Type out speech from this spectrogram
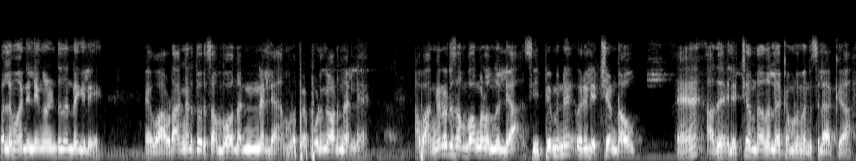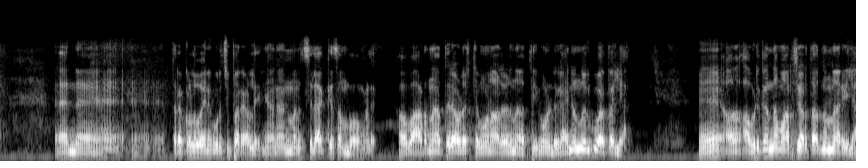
വല്ല മാലിന്യങ്ങൾ ഉണ്ടെന്നുണ്ടെങ്കിൽ. അവിടെ അങ്ങനത്തെ ഒരു സംഭവം തന്നെയല്ല. നമ്മളിപ്പോൾ എപ്പോഴും കാണുന്നതല്ലേ? അപ്പോൾ അങ്ങനെ ഒരു സംഭവങ്ങളൊന്നുമില്ല. സി പി എമ്മിന് ഒരു ലക്ഷ്യം ഉണ്ടാവും. ഏഹ് അത് ലക്ഷ്യം എന്താണെന്നുള്ളതൊക്കെ നമ്മൾ മനസ്സിലാക്കുക. പിന്നെ ഇത്രക്കുള്ളൂ അതിനെ കുറിച്ച് പറയാനുള്ളത്. ഞാൻ ഞാൻ മനസ്സിലാക്കിയ സംഭവങ്ങൾ അപ്പോൾ വാടനാഥത്തിൽ അവിടെ ഇഷ്ടമാണ് ആളുകൾ നടത്തിക്കൊണ്ട് അതിനൊന്നും ഒരു കുഴപ്പമില്ല. അവിടേക്ക് എന്താ മാർച്ച് നടത്താത്തൊന്നും അറിയില്ല.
